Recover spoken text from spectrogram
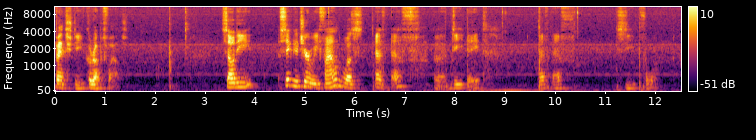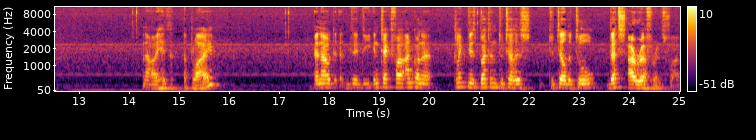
patch the corrupt files. So the signature we found was FF uh, D8 FF C4. Now I hit apply and now the, the, the intact file I'm gonna click this button to tell us to tell the tool that's our reference file.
